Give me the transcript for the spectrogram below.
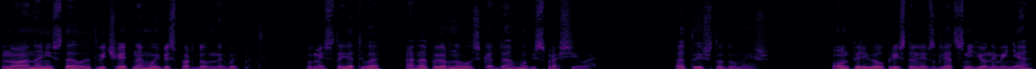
но она не стала отвечать на мой беспардонный выпад. Вместо этого она повернулась к Адаму и спросила, «А ты что думаешь?» Он перевел пристальный взгляд с нее на меня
